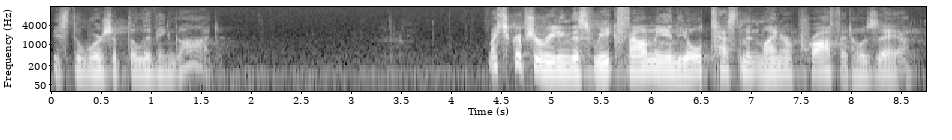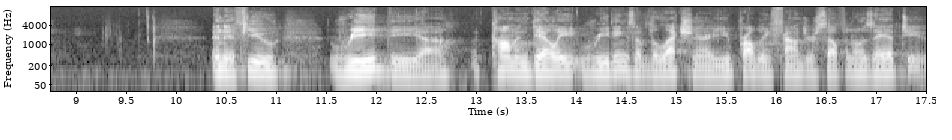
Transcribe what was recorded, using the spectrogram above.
is to worship the living God. My scripture reading this week found me in the Old Testament minor prophet Hosea. And if you read the uh, common daily readings of the lectionary, you probably found yourself in Hosea 2.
